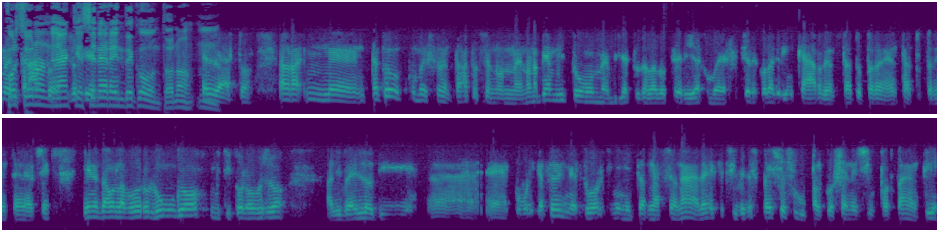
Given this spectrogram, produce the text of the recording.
forse uno neanche se ne rende conto, no? Mm. Esatto, allora mh, eh, intanto come sono entrato, cioè non, non, abbiamo vinto un biglietto dalla lotteria come succede con la Green Card, tanto per, tanto per intenderci, viene da un lavoro lungo, meticoloso, a livello di eh, eh, comunicazione e networking internazionale che ci vede spesso su palcoscenici importanti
